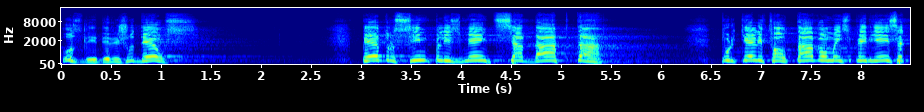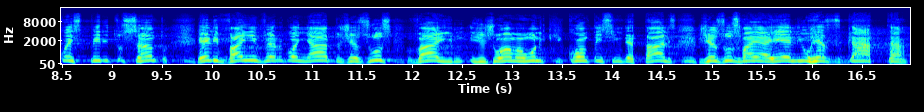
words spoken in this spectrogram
os líderes judeus. Pedro simplesmente se adapta, porque ele faltava uma experiência com o Espírito Santo. Ele vai envergonhado, Jesus vai, e João é o único que conta isso em detalhes. Jesus vai a ele e o resgata.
